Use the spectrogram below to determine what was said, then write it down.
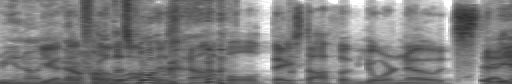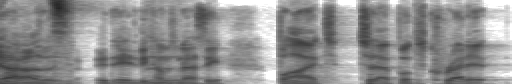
you know, you Yeah, gotta follow this book." This novel based off of your notes. That Yeah, to, it, it becomes messy. But to that book's credit,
